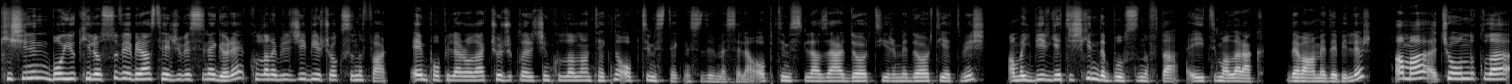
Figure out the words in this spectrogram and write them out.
kişinin boyu, kilosu ve biraz tecrübesine göre kullanabileceği birçok sınıf var. En popüler olarak çocuklar için kullanılan tekne Optimist teknesidir mesela. Optimist Lazer 420, 470 ama bir yetişkin de bu sınıfta eğitim alarak devam edebilir. Ama çoğunlukla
